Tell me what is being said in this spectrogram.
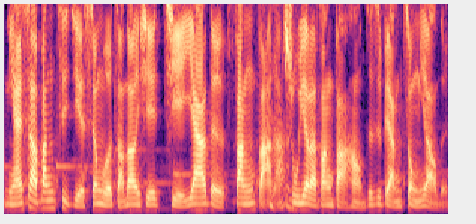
你还是要帮自己的生活找到一些解压的方法啦、舒压的方法哈，这是非常重要的。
